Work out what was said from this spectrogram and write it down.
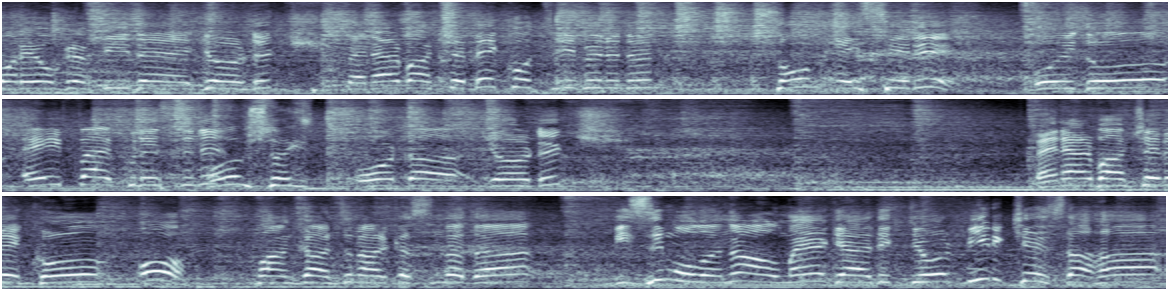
Koreografiyi de gördük. Fenerbahçe Beko tribününün son eseri buydu. Eyfel Kulesi'ni Oğlum şuna orada gördük. Fenerbahçe Beko o pankartın arkasında da bizim olanı almaya geldik diyor. Bir kez daha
